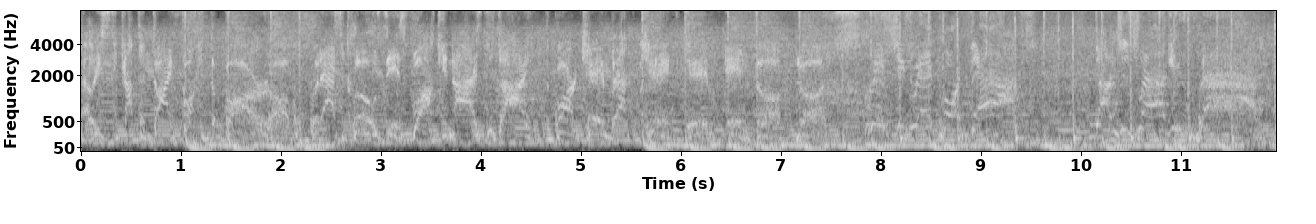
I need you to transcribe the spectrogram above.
at least he got to die fucking the bar up. But as he closed his fucking eyes to die The bar came back and kicked him Dungeons Dragons bad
